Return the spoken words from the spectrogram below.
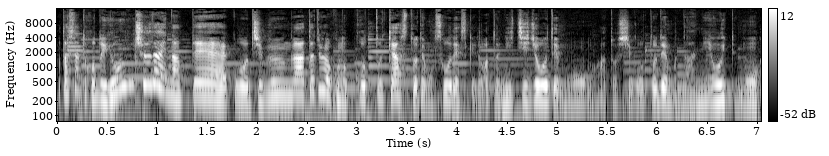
私なんて本当40代になって、こう自分が、例えばこのポッドキャストでもそうですけど、あと日常でも、あと仕事でも何においても、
